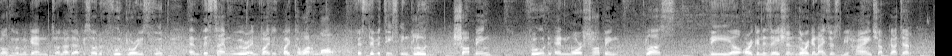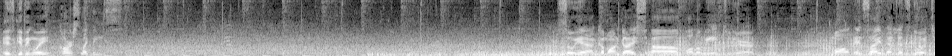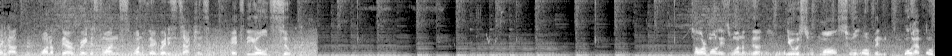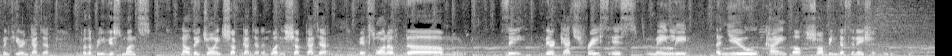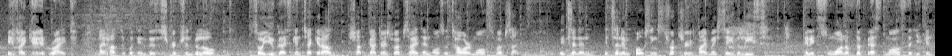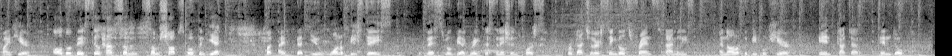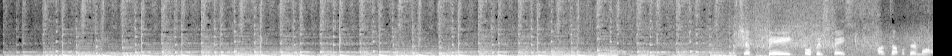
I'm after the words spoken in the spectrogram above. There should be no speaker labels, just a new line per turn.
welcome again to another episode of Food Glorious Food and this time we were invited by Tawar Mall. Festivities include shopping, food and more shopping plus the uh, organization, the organizers behind Shop Qatar is giving away cars like these. So yeah, come on guys, uh, follow me to their mall inside and let's go and check out one of their greatest ones, one of their greatest attractions. It's the old souk. Tawar Mall is one of the newest malls who will open, who have opened here in Qatar for the previous months. Now they joined Shop Qatar, and what is Shop Qatar? It's one of the, um, say, their catchphrase is mainly a new kind of shopping destination. If I get it right, I have to put in the description below so you guys can check it out. Shop Qatar's website and also Tawar Mall's website. It's an it's an imposing structure, if I may say the least and it's one of the best malls that you can find here. Although they still have some, some shops opened yet, but I bet you one of these days this will be a great destination for, for bachelors, singles, friends, families, and all of the people here in Qatar, in Doha. Such a big open space on top of their mall.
